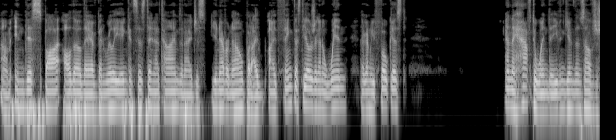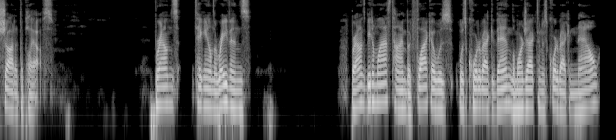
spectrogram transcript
um, in this spot, although they have been really inconsistent at times, and I just you never know. But I I think the Steelers are going to win. They're going to be focused, and they have to win to even give themselves a shot at the playoffs. Browns taking on the Ravens. Browns beat them last time, but Flacco was was quarterback then. Lamar Jackson is quarterback now.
